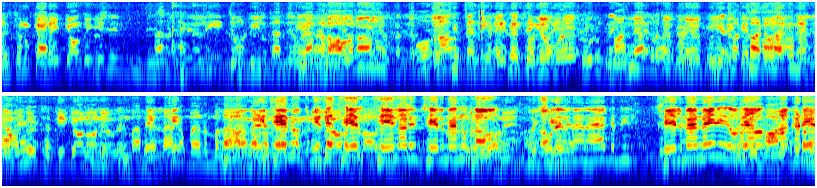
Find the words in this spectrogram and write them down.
ਅਸੀਂ ਤੁਹਾਨੂੰ ਕੈਰੇਜ ਕਿਉਂ ਦਈਏ? ਸਰ ਐਕਚੁਅਲੀ ਜੋ ਡੀਲ ਕਰਦੇ ਹੋ ਮੈਂ ਬੁਲਾਓ ਨਾ ਉਹਨੂੰ। ਉਹ ਇੱਥੇ ਚੰਦੀ ਇੱਥੇ ਤੁਹਾਡੇ ਕੋਲੇ ਮੰਨ ਲਿਆ ਤੁਹਾਡੇ ਕੋਲੇ ਕੋਈ ਤੁਹਾਡੇ ਆ ਕੇ ਮਿਲ ਲਾਉਂਗੇ। ਠੱਗੀ ਕਿਉਂ ਲਾਉਣੇ ਹੋ? ਮੈਂ ਮਿਲਾਂਗਾ ਮੈਨੂੰ ਮਿਲਾਂਗਾ ਕਿਸੇ ਨੂੰ ਕਿਸੇ ਸੇਲ ਸੇਲ ਵਾਲੇ ਸੇਲਮੈਨ ਨੂੰ ਬੁਲਾਓ। ਸੇਲਮੈਨ ਆਇਆ ਗੱਡੀ ਸੇਲਮੈਨ ਨਹੀਂ ਨਹੀਂ ਉਹਦੇ ਆ ਖੜੇ ਆ।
